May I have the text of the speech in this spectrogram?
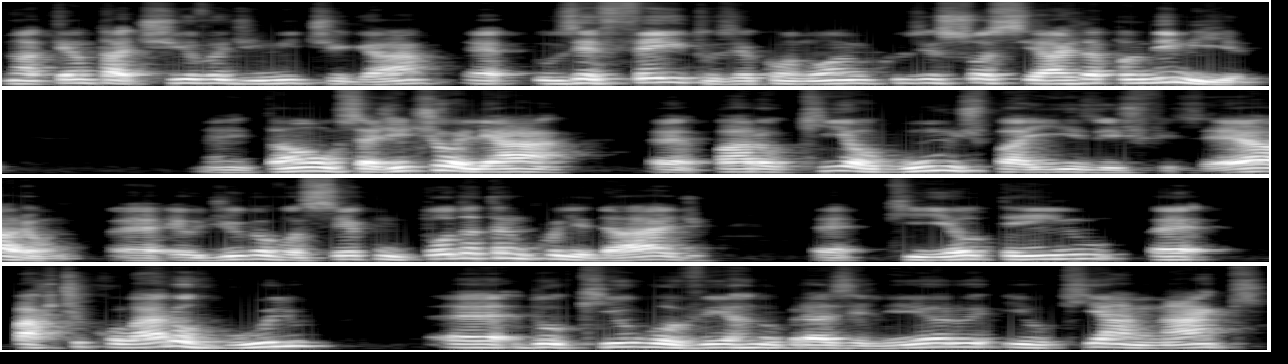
na tentativa de mitigar é, os efeitos econômicos e sociais da pandemia. Então, se a gente olhar é, para o que alguns países fizeram, é, eu digo a você com toda tranquilidade é, que eu tenho é, particular orgulho do que o governo brasileiro e o que a ANAC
